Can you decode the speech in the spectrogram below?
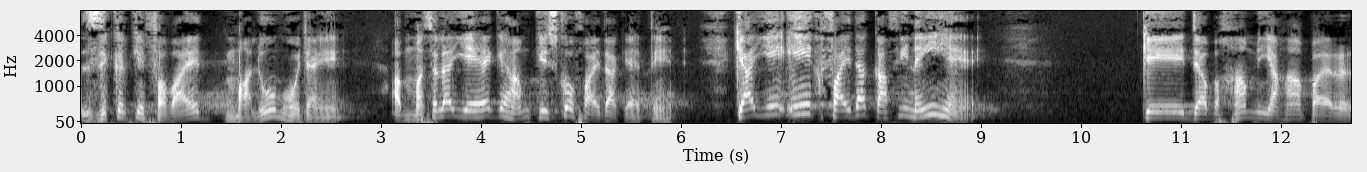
ذکر کے فوائد معلوم ہو جائیں، اب مسئلہ یہ ہے کہ ہم کس کو فائدہ کہتے ہیں؟ کیا یہ ایک فائدہ کافی نہیں ہے؟ کہ جب ہم یہاں پر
